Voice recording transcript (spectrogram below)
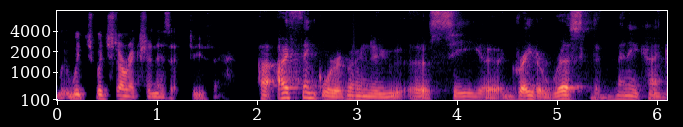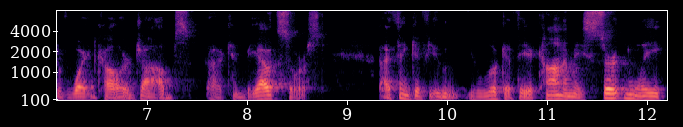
Which, which direction is it, do you think? I think we're going to uh, see a greater risk that many kind of white collar jobs uh, can be outsourced. I think if you, you look at the economy, certainly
